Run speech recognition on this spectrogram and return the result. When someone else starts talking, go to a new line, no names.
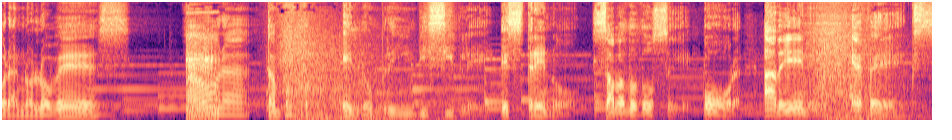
Ahora no lo ves. Ahora tampoco. El hombre invisible. Estreno. Sábado 12 por ADN FX.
